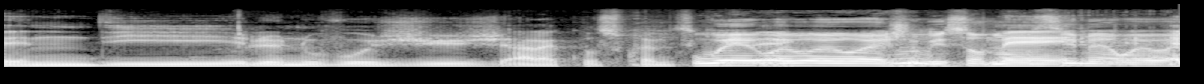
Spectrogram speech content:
Andy, le nouveau juge à la Cour suprême Oui, oui, oui, oui, j'ai oublié son nom Mais, aussi, mais oui, oui.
